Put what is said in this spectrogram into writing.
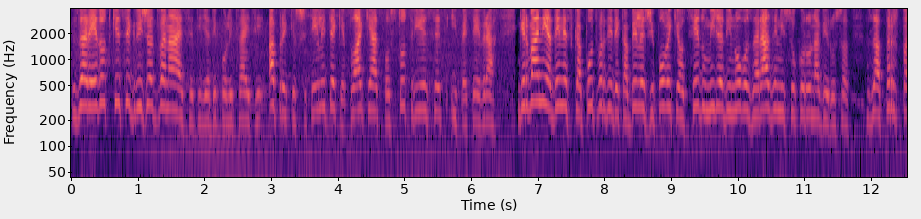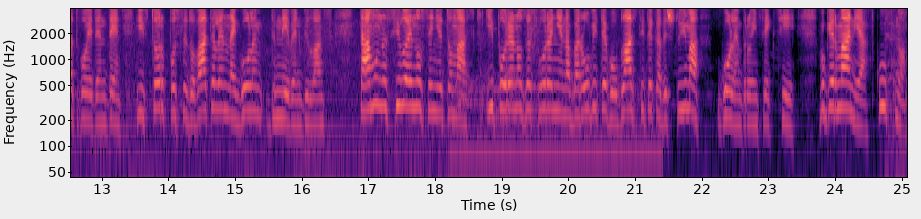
За редот ќе се грижат 12.000 полицајци, а прекршителите ќе плаќаат по 135 евра. Германија денеска потврди дека бележи повеќе од 7.000 ново заразени со коронавирусот. За прв прв пат во еден ден и втор последователен најголем дневен биланс. Таму насила е носењето маски и порано затворање на баровите во областите каде што има голем број инфекции. Во Германија, вкупно,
